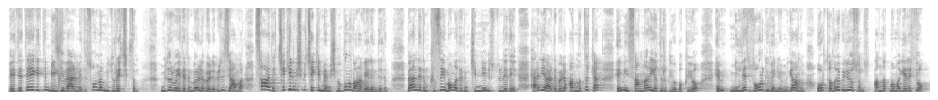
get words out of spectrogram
PTT'ye gittim bilgi vermedi. Sonra müdüre çıktım. Müdür bey dedim böyle böyle bir ricam var. Sade çekilmiş mi çekilmemiş mi bunu bana verin dedim. Ben dedim kızıyım ama dedim kimliğin üstünde değil. Her yerde böyle anlatırken hem insanlar yadırgıyor bakıyor hem millet zor güveniyor Müge Hanım. Ortalığı biliyorsunuz. Anlatmama gerek yok.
